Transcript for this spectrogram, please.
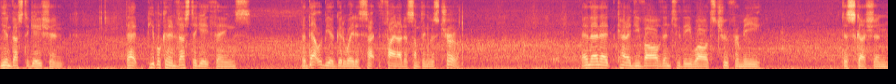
the investigation, that people can investigate things, that that would be a good way to find out if something was true. And then it kind of devolved into the, well, it's true for me discussion.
